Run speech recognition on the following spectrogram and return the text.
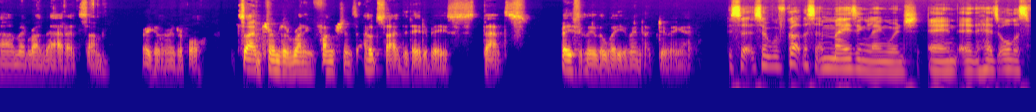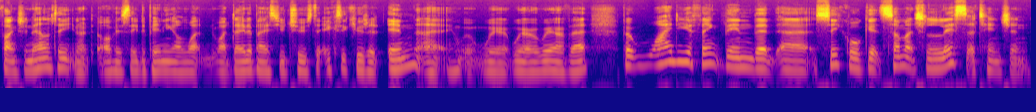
um, and run that at some regular interval. So in terms of running functions outside the database, that's basically the way you end up doing it. So, so we've got this amazing language, and it has all this functionality. You know, obviously, depending on what, what database you choose to execute it in, uh, we're we're aware of that. But why do you think then that uh, SQL gets so much less attention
